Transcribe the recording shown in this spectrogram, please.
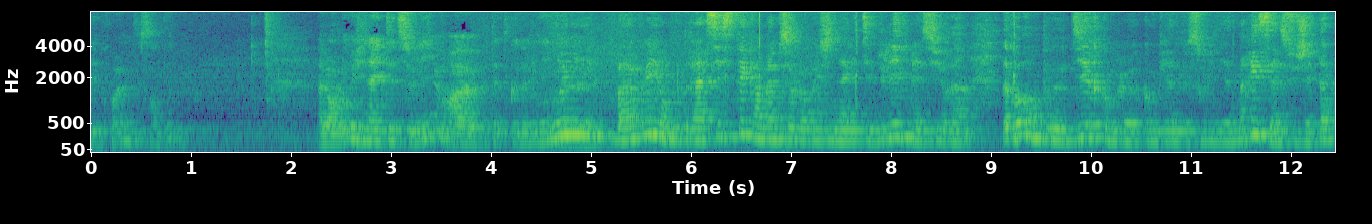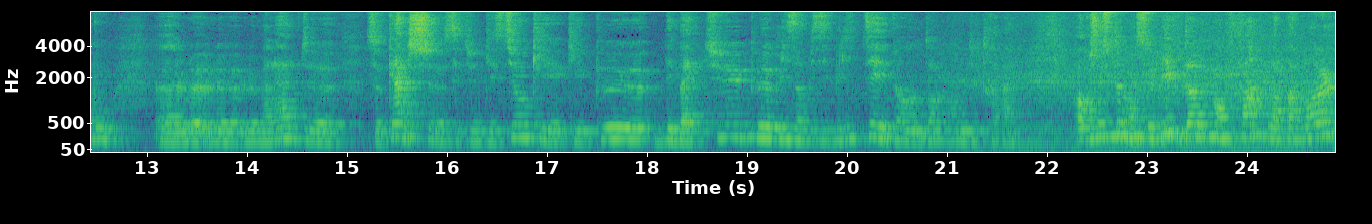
des problèmes de santé. Alors l'originalité de ce livre, euh, peut-être que Dominique... Oui, bah oui, on voudrait insister quand même sur l'originalité du livre, bien sûr. Hein. D'abord, on peut dire, comme, comme vient de le souligner Anne-Marie, c'est un sujet tabou. Euh, le, malade euh, se cache, c'est une question qui est, qui est, peu débattue, peu mise en visibilité dans, dans, le monde du travail. Or, justement, ce livre donne enfin la parole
